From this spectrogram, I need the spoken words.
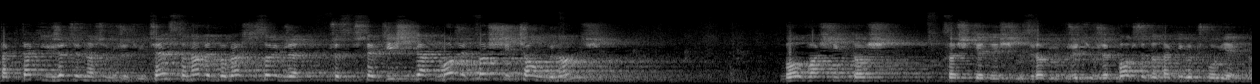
tak, takich rzeczy w naszym życiu. I często nawet wyobraźcie sobie, że przez 40 lat może coś się ciągnąć, bo właśnie ktoś coś kiedyś zrobił w życiu, że poszedł do takiego człowieka.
